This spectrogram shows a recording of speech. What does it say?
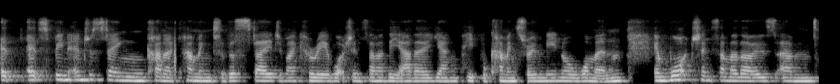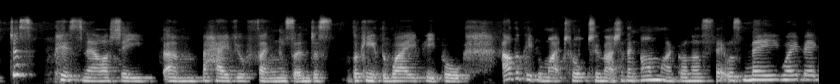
it, has been interesting kind of coming to this stage of my career watching some of the other young people coming through men or women and watching some of those um, just personality um, behavioral things and just looking at the way people other people might talk too much. I think oh my goodness that was me way back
